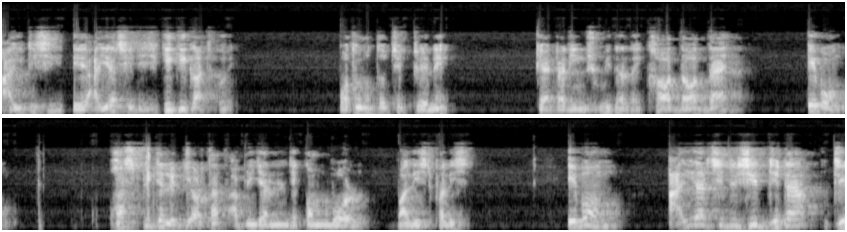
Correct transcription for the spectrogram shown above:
আইটিসি এ আইআরসিটিসি কি কি কাজ করে? প্রথমত হচ্ছে ট্রেনে ক্যাটারিং সুবিধা দেয়, খাওয়ার দাওয়ার দেয় এবং হসপিটালিটি অর্থাৎ আপনি জানেন যে কম্বল, বালিশ ফালিশ এবং আইআরসিটিসির যেটা, যে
